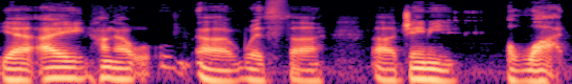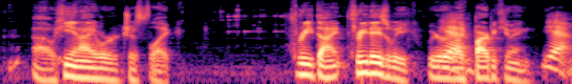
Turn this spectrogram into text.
Yeah, I hung out uh, with uh, uh, Jamie a lot. Uh, he and I were just like three di- three days a week. We were Yeah. like barbecuing, Yeah.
